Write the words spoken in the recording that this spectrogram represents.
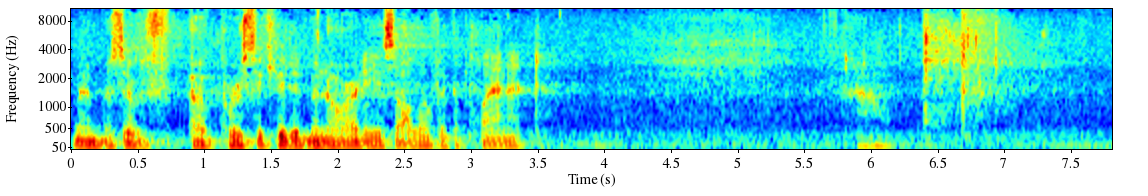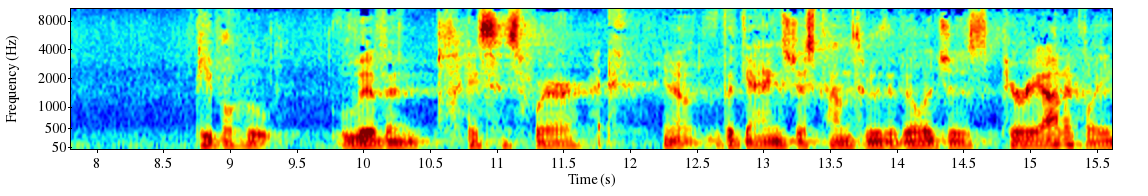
Members of, of persecuted minorities all over the planet. People who live in places where, you know, the gangs just come through the villages periodically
